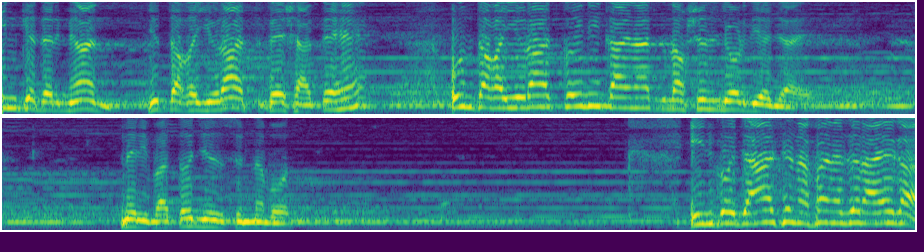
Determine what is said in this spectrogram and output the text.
इनके दरमियान जो तगैरत पेश आते हैं, उन तगैरत को इन्हीं कायनात के नक्शे से जोड़ दिया जाए। मेरी बातों जिसे सुनना बहुत। इनको जहाँ से नफा नज़र आएगा,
